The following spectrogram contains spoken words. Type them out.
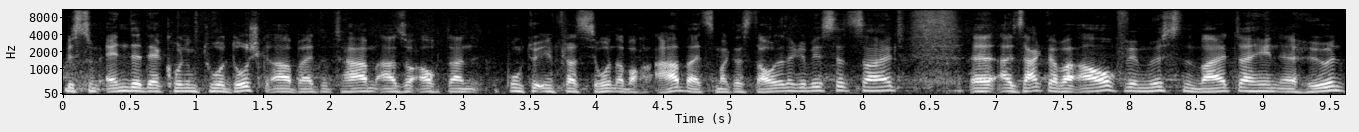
bis zum Ende der Konjunktur durchgearbeitet haben. Also auch dann punkto Inflation, aber auch Arbeitsmarkt. Das dauert eine gewisse Zeit. Äh, er sagt aber auch, wir müssen weiterhin erhöhen,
